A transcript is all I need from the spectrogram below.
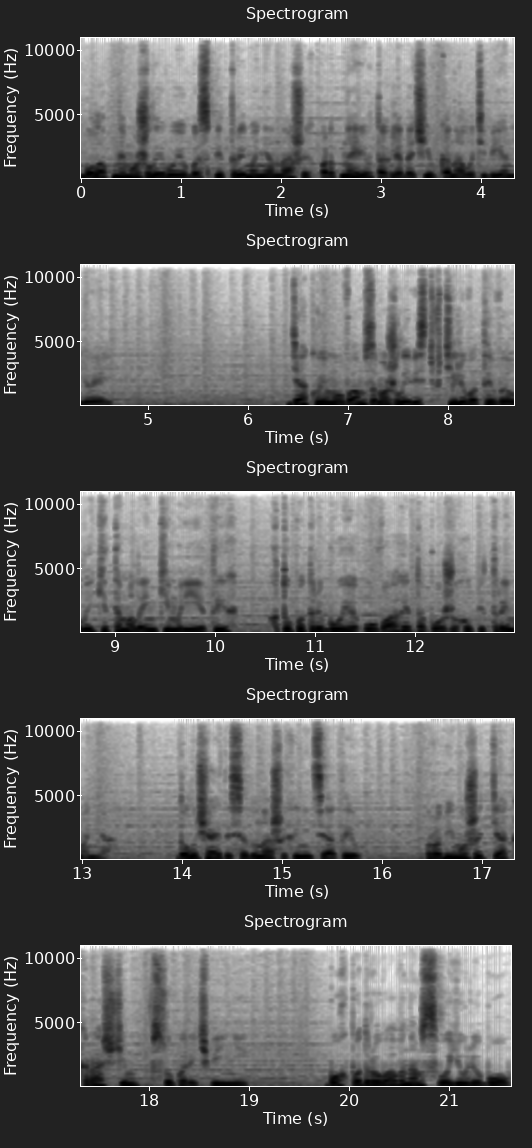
була б неможливою без підтримання наших партнерів та глядачів каналу TBN.UA. Дякуємо вам за можливість втілювати великі та маленькі мрії тих, хто потребує уваги та Божого підтримання. Долучайтеся до наших ініціатив, робімо життя кращим всупереч війні. Бог подарував нам свою любов,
